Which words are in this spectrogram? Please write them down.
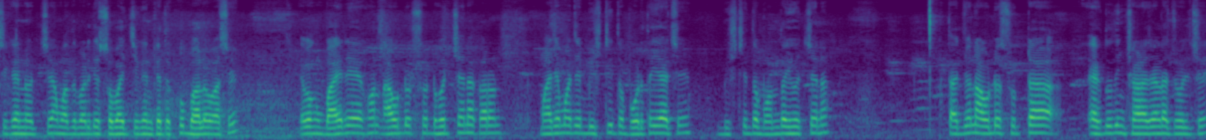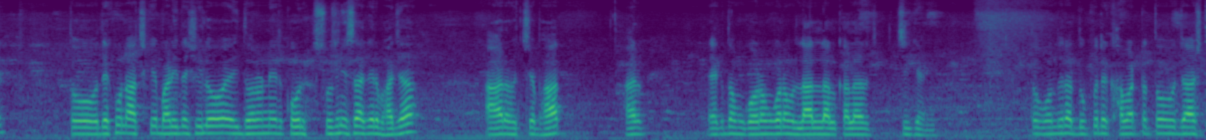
চিকেন হচ্ছে। আমাদের বাড়িতে সবাই চিকেন খেতে খুব ভালোবাসে। এবং বাইরে এখন আউটডোর শ্যুট হচ্ছে না, কারণ মাঝে মাঝে বৃষ্টি তো পড়তেই আছে, বৃষ্টি তো বন্ধই হচ্ছে না। তার জন্য আউটডোর শ্যুটটা এক দুদিন ছাড়া ছাড়া চলছে। তো দেখুন, আজকে বাড়িতে ছিল এই ধরনের কোল, সজনি শাকের ভাজা আর হচ্ছে ভাত আর একদম গরম গরম লাল লাল কালার চিকেন তো বন্ধুরা, দুপুরের খাবারটা তো জাস্ট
